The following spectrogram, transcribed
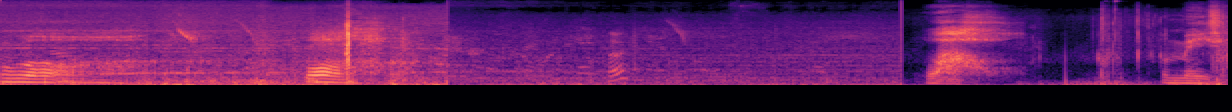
우와. 와. 와우. 어메이징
